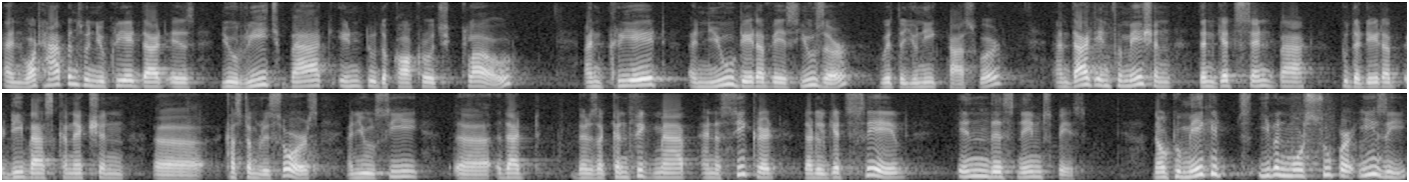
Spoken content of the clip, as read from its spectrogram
and what happens when you create that is you reach back into the Cockroach cloud and create a new database user with a unique password. And that information then gets sent back to the data DBaaS connection uh, custom resource. And you'll see uh, that there's a config map and a secret that will get saved in this namespace. Now to make it even more super easy,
